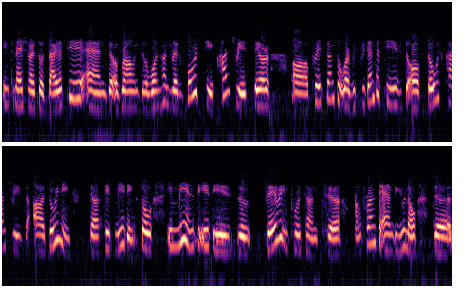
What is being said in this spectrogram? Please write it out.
international society and around 140 countries. Their uh, president or representatives of those countries are joining the, this meeting. So it means it is a very important uh, conference, and you know the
